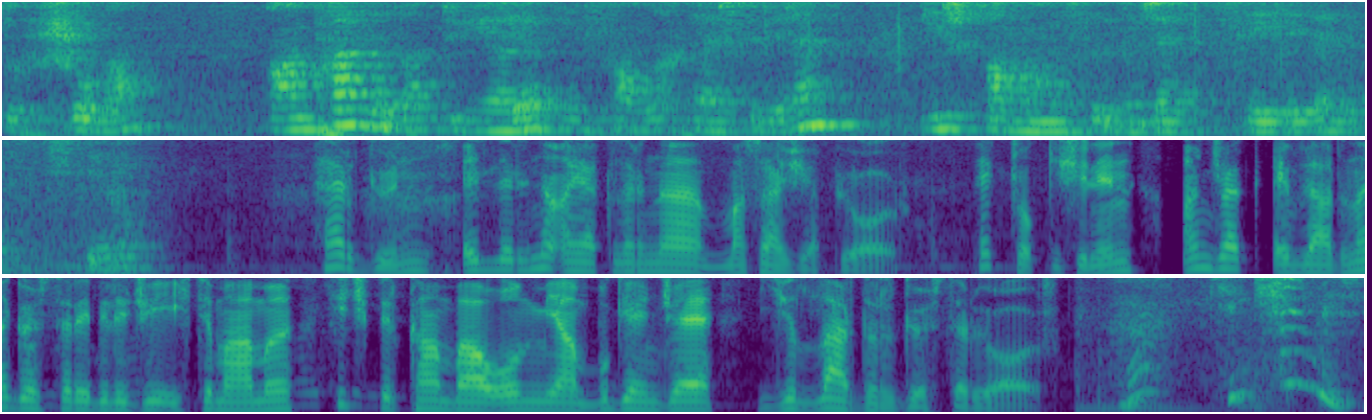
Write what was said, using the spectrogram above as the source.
duruşu olan Antalya'dan dünyaya insanlık dersi veren bir anlamızı önce seyredelim istiyorum. Her gün ellerine ayaklarına masaj yapıyor. Pek çok kişinin ancak evladına gösterebileceği ihtimamı hiçbir kan bağı olmayan bu gence yıllardır gösteriyor. Ha? Kim gelmiş?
